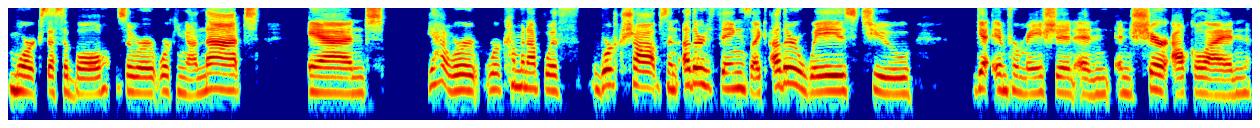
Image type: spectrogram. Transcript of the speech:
more accessible. So we're working on that. And yeah, we're we're coming up with workshops and other things like other ways to get information and and share alkalign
